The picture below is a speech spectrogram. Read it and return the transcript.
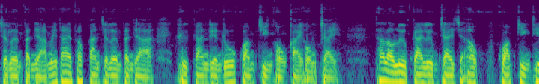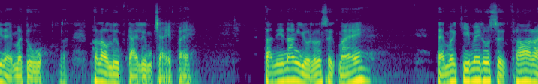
เจริญปัญญาไม่ได้ เพราะการเจริญปัญญาคือการเรียนรู้ความจริงของกายของใจ ถ้าเราลืมกายลืมใจจะเอาความจริงที่ไหนมาดู เพราะเราลืมกายลืมใจไป ตอนนี้นั่งอยู่รู้สึกไหม แต่เมื่อกี้ไม่รู้สึกเพราะอะไร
